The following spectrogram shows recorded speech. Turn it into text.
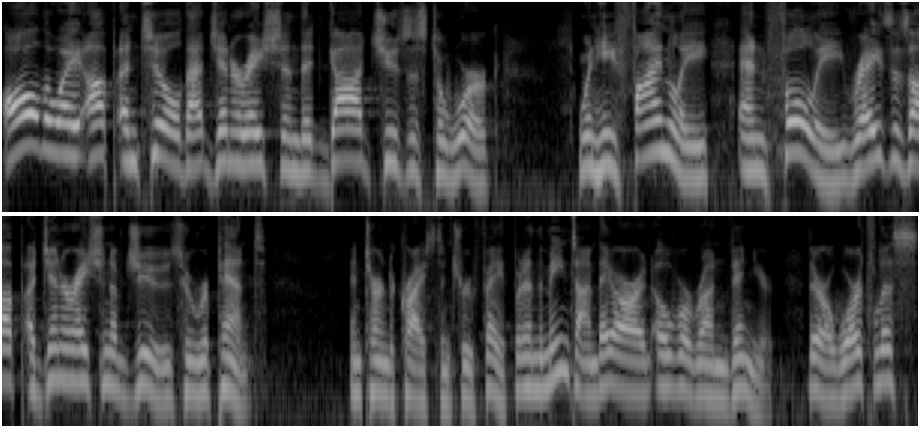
all the way up until that generation that God chooses to work when he finally and fully raises up a generation of Jews who repent and turn to Christ in true faith. But in the meantime, they are an overrun vineyard. They're a worthless,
